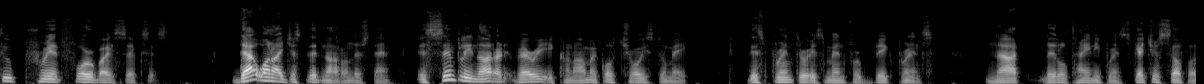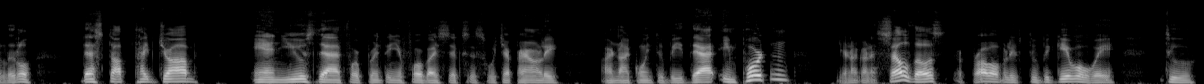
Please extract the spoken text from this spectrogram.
to print 4 by 6s That one I just did not understand. It's simply not a very economical choice to make. This printer is meant for big prints, not little tiny prints. Get yourself a little desktop type job and use that for printing your 4 by 6s which apparently are not going to be that important you're not going to sell those. They're probably to be giveaway to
